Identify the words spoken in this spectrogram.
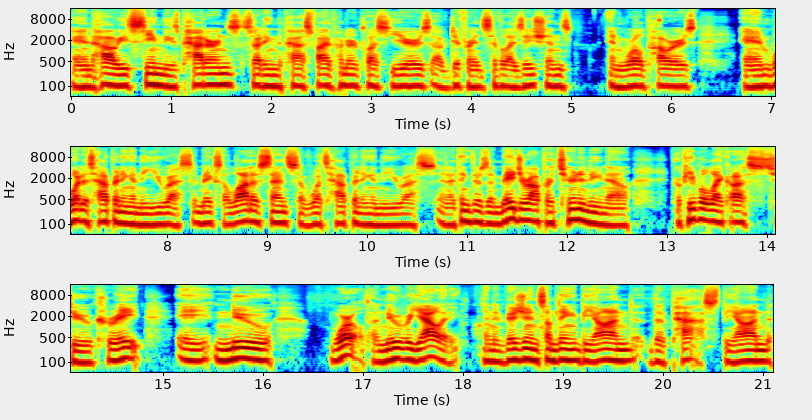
and how he's seen these patterns studying the past 500 plus years of different civilizations and world powers and what is happening in the US. It makes a lot of sense of what's happening in the US. And I think there's a major opportunity now for people like us to create a new world, a new reality, and envision something beyond the past, beyond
